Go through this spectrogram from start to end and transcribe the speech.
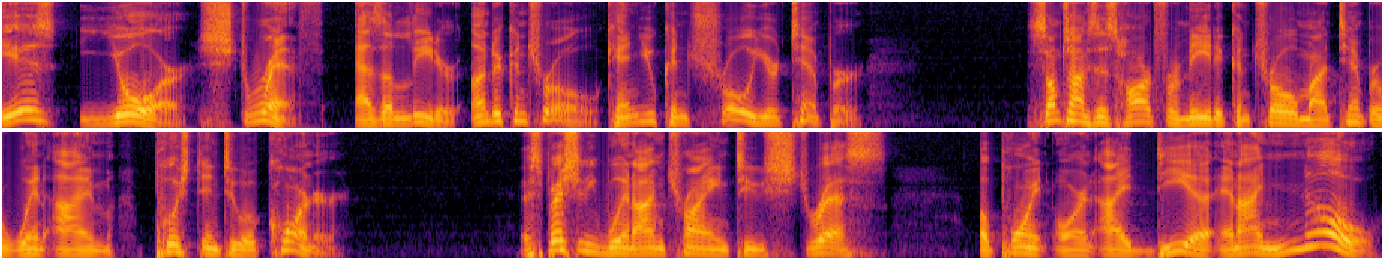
Is your strength as a leader under control? Can you control your temper? Sometimes it's hard for me to control my temper when I'm pushed into a corner, especially when I'm trying to stress a point or an idea and I know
